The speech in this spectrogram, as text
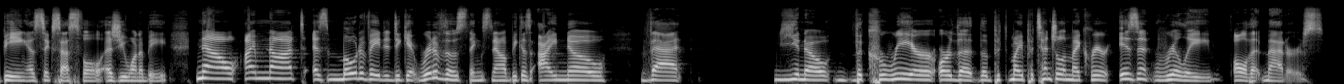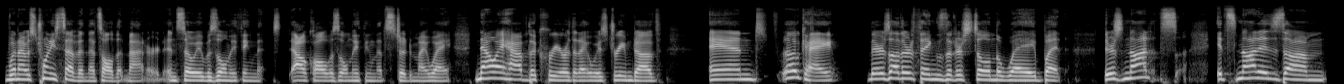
being as successful as you want to be. Now, I'm not as motivated to get rid of those things now because I know that you know the career or the the my potential in my career isn't really all that matters. When I was 27, that's all that mattered. And so it was the only thing that alcohol was the only thing that stood in my way. Now I have the career that I always dreamed of and okay, there's other things that are still in the way, but there's not it's not as um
